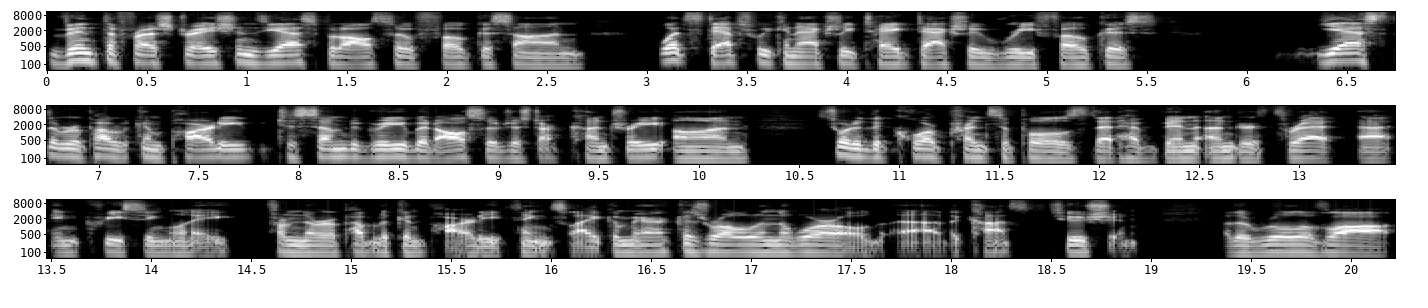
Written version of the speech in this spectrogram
vent the frustrations, yes, but also focus on what steps we can actually take to actually refocus, yes, the Republican Party to some degree, but also just our country on sort of the core principles that have been under threat uh, increasingly from the Republican Party, things like America's role in the world, uh, the Constitution, the rule of law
